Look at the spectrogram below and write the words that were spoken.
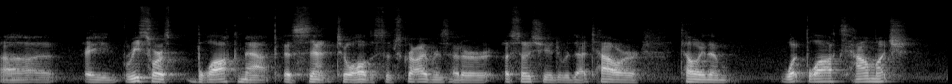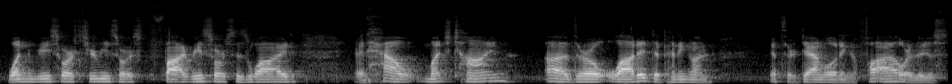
uh, a resource block map is sent to all the subscribers that are associated with that tower, telling them what blocks, how much, one resource, two resource, five resources wide, and how much time uh, they're allotted, depending on if they're downloading a file or they're just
